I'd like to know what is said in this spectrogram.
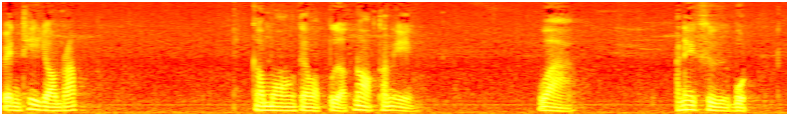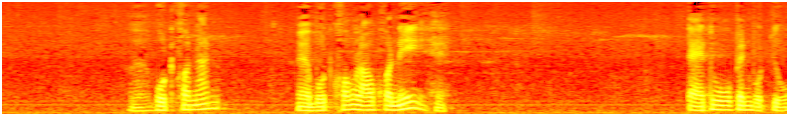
เป็นที่ยอมรับ ก็มองแต่ว่าเปลือกนอกท่านเอง ว่าอันนี้คือบุตรบุตรคนนั้นบุตรของเราคนนี้ แต่ดูเป็นบุตรอยู่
